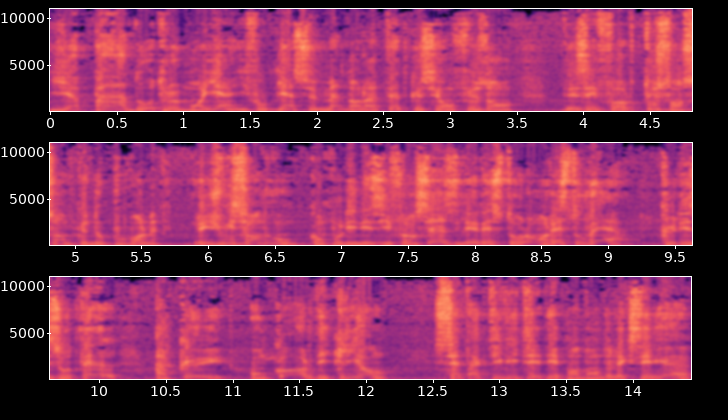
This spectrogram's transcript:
il n'y a pas d'autre moyen. Il faut bien se mettre dans la tête que c'est en faisant des efforts tous ensemble que nous pouvons le mettre. Réjouissons-nous qu'en Polynésie française, les restaurants restent ouverts, que les hôtels accueillent encore des clients cette activité dépendant de l'extérieur,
